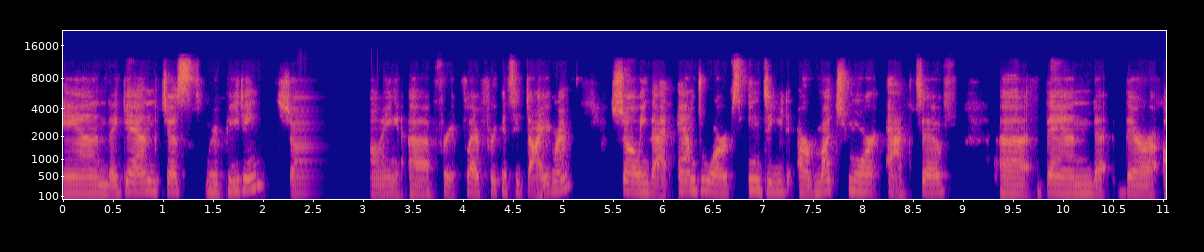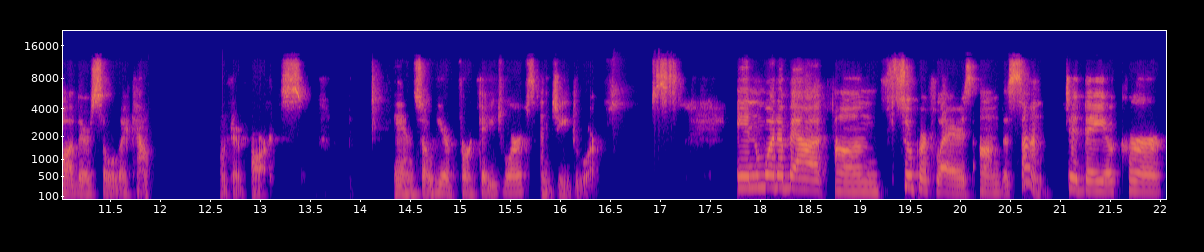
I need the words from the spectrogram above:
And again, just repeating, showing a flare frequency diagram, showing that M dwarfs indeed are much more active uh, than their other solar counterparts. And so here for K dwarfs and G dwarfs. And what about um, super flares on the sun? Did they occur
